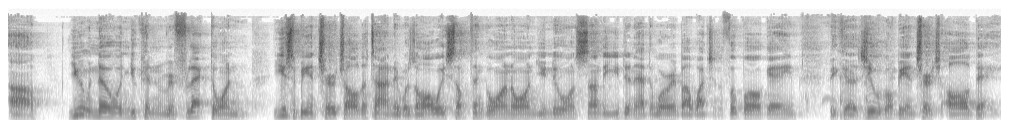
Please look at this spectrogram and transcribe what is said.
Uh, you know and you can reflect on you used to be in church all the time there was always something going on you knew on sunday you didn't have to worry about watching the football game because you were going to be in church all day.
